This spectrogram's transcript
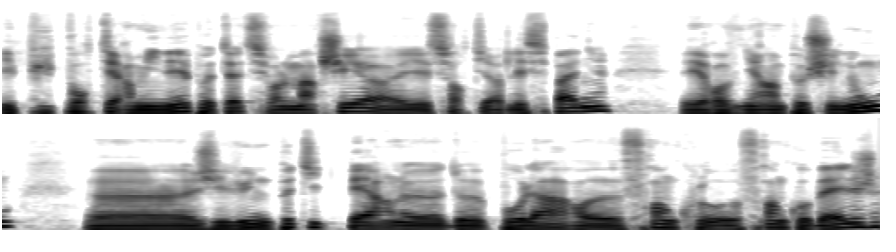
Et puis pour terminer, peut-être sur le marché euh, et sortir de l'Espagne et revenir un peu chez nous, euh, j'ai vu une petite perle de polar euh, franco- franco-belge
